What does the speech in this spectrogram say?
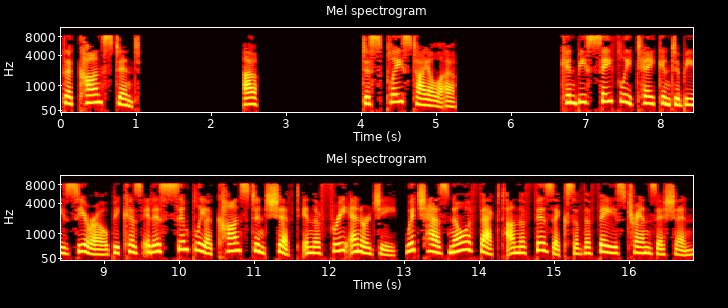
The constant a display style a can be safely taken to be zero because it is simply a constant shift in the free energy, which has no effect on the physics of the phase transition.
